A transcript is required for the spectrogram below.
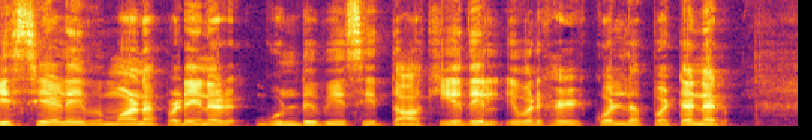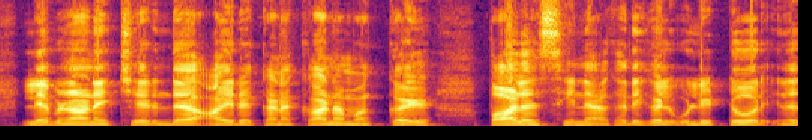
இஸ்ரேலை விமானப்படையினர் குண்டு வீசி தாக்கியதில் இவர்கள் கொல்லப்பட்டனர். லெபனானைச் சேர்ந்த ஆயிரக்கணக்கான மக்கள் பாலஸ்தீன அகதிகள் உள்ளிட்டோர் இந்த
